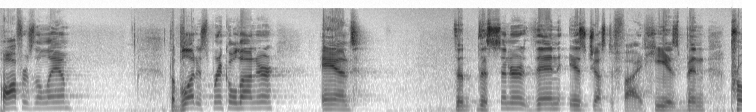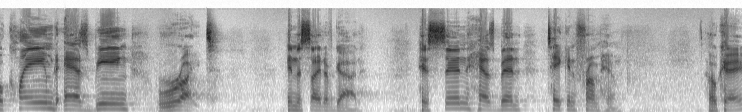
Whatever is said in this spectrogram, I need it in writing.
offers the lamb, the blood is sprinkled on there, and the, the sinner then is justified. He has been proclaimed as being right in the sight of God. His sin has been taken from him. Okay?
